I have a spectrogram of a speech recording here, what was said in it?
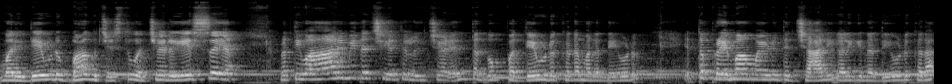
మరి దేవుడు బాగు చేస్తూ వచ్చాడు. యేసయ్య ప్రతి వారి మీద చేతులు ఉంచాడు. ఎంత గొప్ప దేవుడు కదా మన దేవుడు. ఎంత ప్రేమామయుడు ఎంత జాలి కలిగిన దేవుడు కదా.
